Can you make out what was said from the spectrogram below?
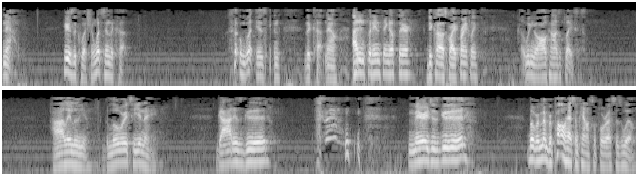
Now, here's the question What's in the cup? what is in the cup? Now, I didn't put anything up there because, quite frankly, we can go all kinds of places. Hallelujah. Glory to your name. God is good. Marriage is good. But remember, Paul has some counsel for us as well.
